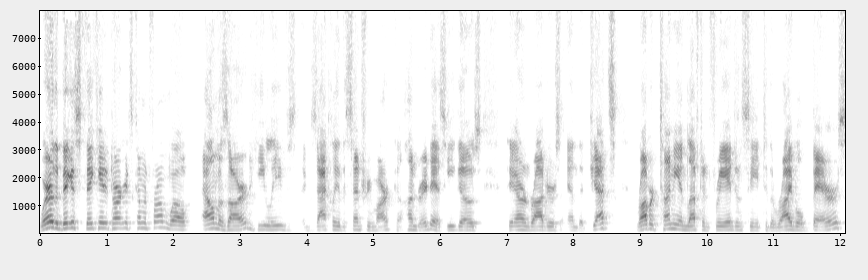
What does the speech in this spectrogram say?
Where are the biggest vacated targets coming from? Well, Allen Lazard, he leaves exactly the century mark, 100, as he goes to Aaron Rodgers and the Jets. Robert Tonyan left in free agency to the rival Bears.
